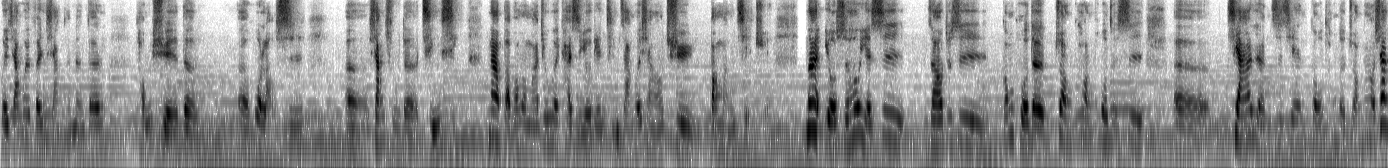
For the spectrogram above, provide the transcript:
回家会分享，可能跟同学的呃或老师呃相处的情形，那爸爸妈妈就会开始有点紧张，会想要去帮忙解决。那有时候也是你知道，就是。公婆的状况，或者是呃家人之间沟通的状况，好像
